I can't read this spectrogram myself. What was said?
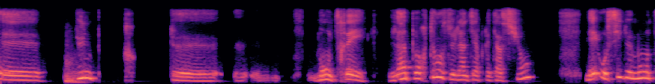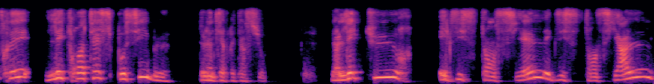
euh, d'une part de euh, montrer l'importance de l'interprétation, mais aussi de montrer l'étroitesse possible de l'interprétation. La lecture existentielle, existentielle,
